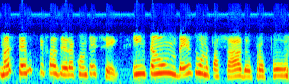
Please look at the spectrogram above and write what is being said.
mas temos que fazer acontecer. Então, desde o ano passado, eu propus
